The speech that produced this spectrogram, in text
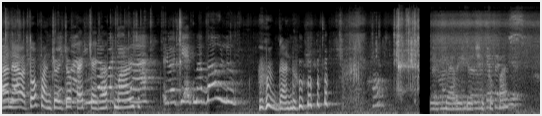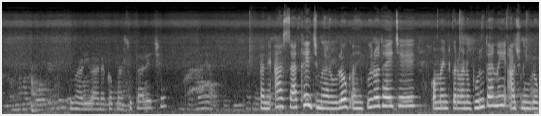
અને આવા તોફાન જોઈ જો કંઈક કંઈક હાથમાં આવી છે. ગાંડું. આવી ગયો છે કપાસ? વાડીવાળા કપાસ ઉતારે છે. અને આ સાથે જ મારો વ્લોગ અહીં પૂરો થાય છે. કોમેન્ટ કરવાનું ભૂલતા નહીં. આજનો વ્લોગ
